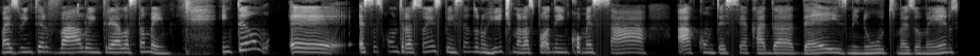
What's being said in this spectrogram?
mas o intervalo entre elas também. Então, é, essas contrações, pensando no ritmo, elas podem começar a acontecer a cada 10 minutos, mais ou menos,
